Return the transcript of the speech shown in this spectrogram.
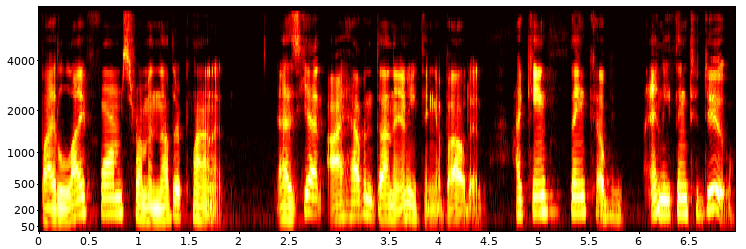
by life forms from another planet. As yet, I haven't done anything about it. I can't think of anything to do.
